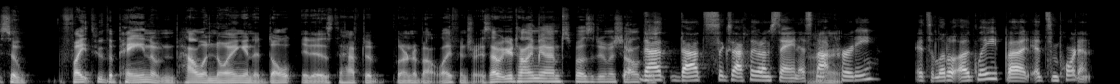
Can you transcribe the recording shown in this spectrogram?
so fight through the pain of how annoying an adult it is to have to learn about life insurance. Is that what you're telling me I'm supposed to do, Michelle? That that's exactly what I'm saying. It's All not right. pretty. It's a little ugly, but it's important.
